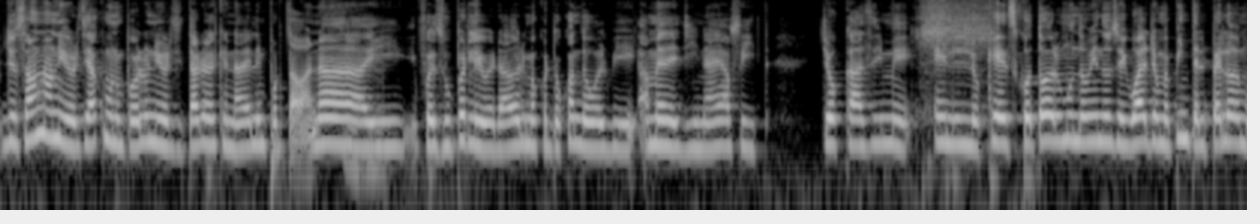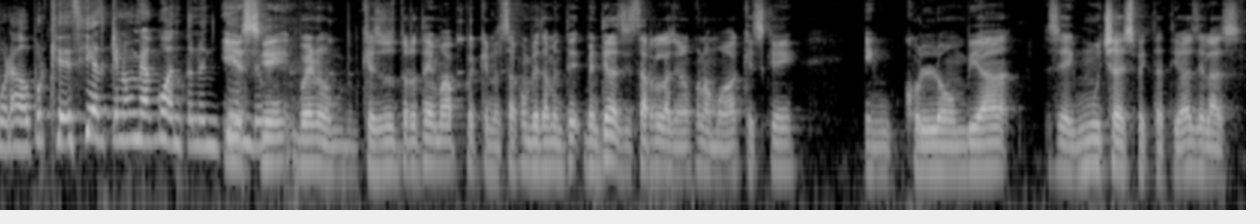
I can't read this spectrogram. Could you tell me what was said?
yo estaba en una universidad como en un pueblo universitario en el que nadie le importaba nada y fue súper liberador. Y me acuerdo cuando volví a Medellín a Afit, yo casi me enloquezco, todo el mundo viéndose igual. Yo me pinté el pelo de morado porque decía, es que no me aguanto, no Y entiendo. es que, bueno, que eso es otro tema pues, que no está completamente... Mentira, sí está relacionado con la moda, que es que en Colombia sí hay muchas expectativas de las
